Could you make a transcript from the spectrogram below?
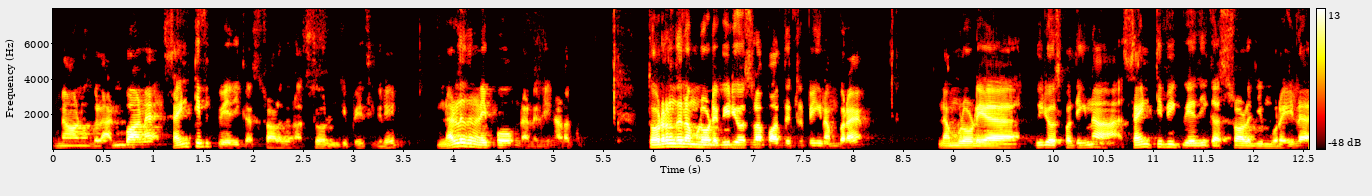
நான் உங்கள் அன்பான சயின்டிபிக் வேதிக் அஸ்ட்ராலஜர் அஸ்ட்ரோலஜி பேசுகிறேன். நல்லது நினைப்போம் நல்லதே நடக்கும். தொடர்ந்து நம்மளோட வீடியோஸ்லாம் பார்த்துட்டு இருப்பீங்க நம்புகிறேன் நம்மளுடைய வீடியோஸ் பார்த்தீங்கன்னா சயின்டிஃபிக் வேதிக் அஸ்ட்ராலஜி முறையில்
